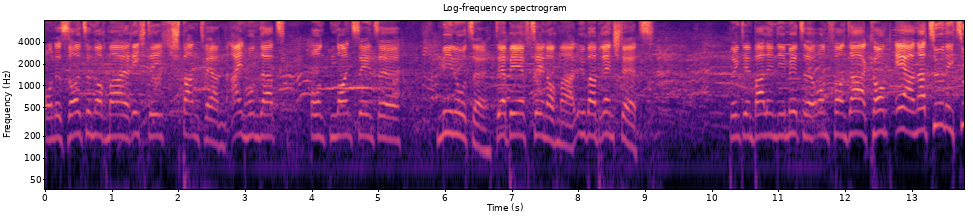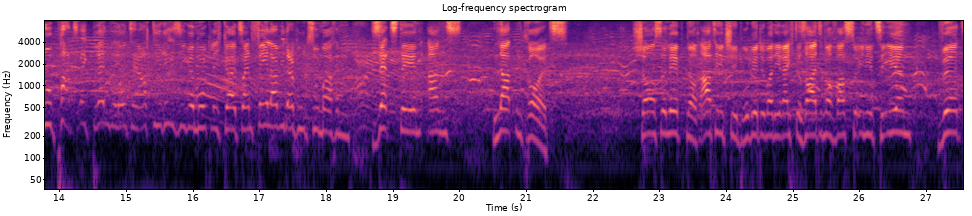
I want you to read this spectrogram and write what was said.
Und es sollte nochmal richtig spannend werden. 100 und 19. Minute. Der BFC nochmal über Brennstedt. Bringt den Ball in die Mitte und von da kommt er natürlich zu Patrick Brendel und er hat die riesige Möglichkeit, seinen Fehler wieder gut zu machen. Setzt den ans Lattenkreuz. Chance lebt noch. Atici probiert über die rechte Seite noch was zu initiieren. Wird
